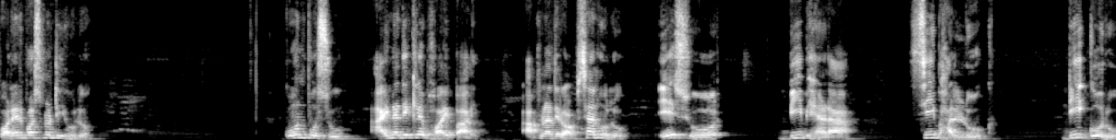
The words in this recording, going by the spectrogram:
পরের প্রশ্নটি হলো, কোন পশু আয়না দেখলে ভয় পায়? আপনাদের অপশান হলো, এ শুয়োর, বি ভেড়া, সি ভাল্লুক, ডি গরু।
